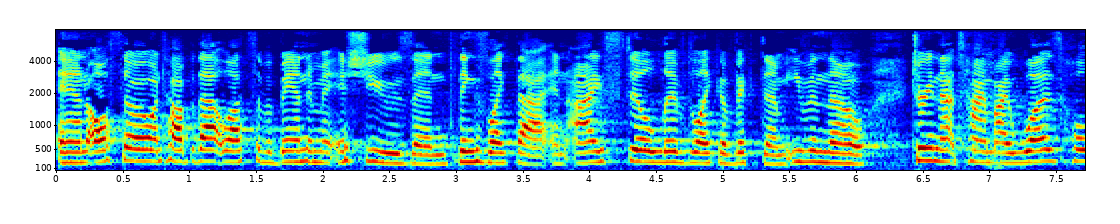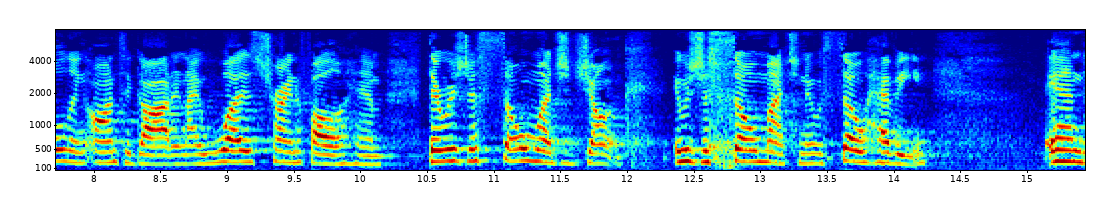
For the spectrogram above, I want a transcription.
And also on top of that, lots of abandonment issues and things like that. And I still lived like a victim, even though during that time I was holding on to God and I was trying to follow Him. There was just so much junk. It was just so much and it was so heavy. And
